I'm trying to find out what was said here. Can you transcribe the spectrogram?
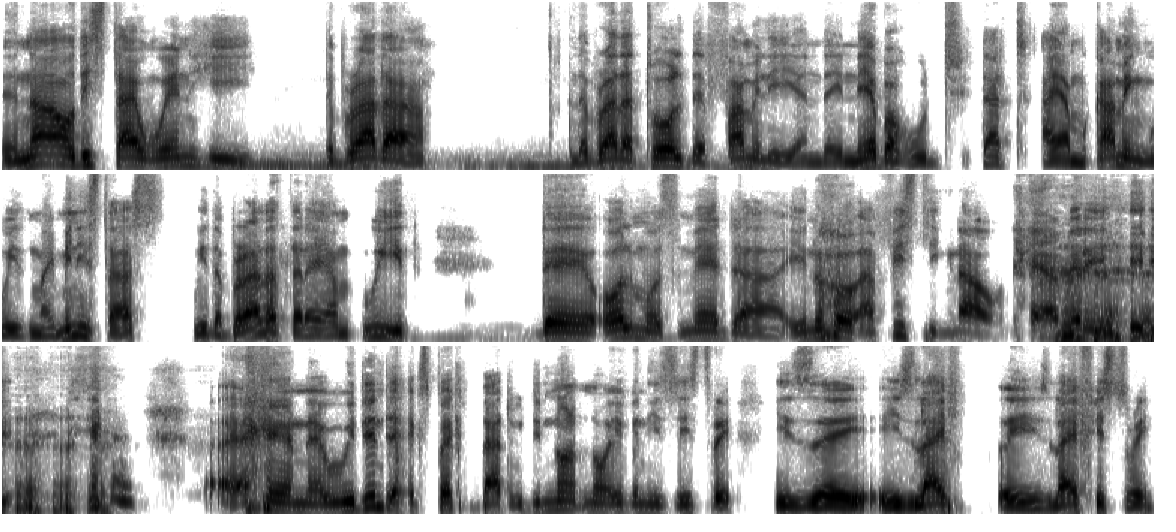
and now this time when he, the brother, the brother told the family and the neighborhood that I am coming with my ministers, with the brothers that I am with, they almost made, uh, you know, a feasting now. They are very, and we didn't expect that. We did not know even his history, his uh, his life, Uh, his life history.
